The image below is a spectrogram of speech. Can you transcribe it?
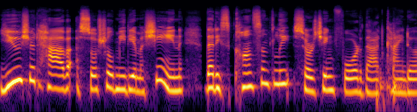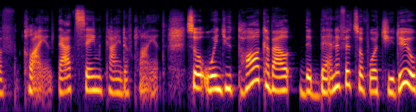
You should have a social media machine that is constantly searching for that kind of client, that same kind of client. So when you talk about the benefits of what you do,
